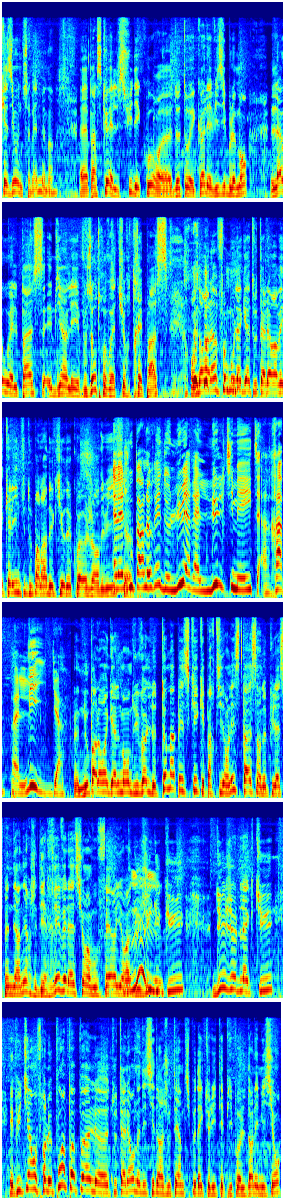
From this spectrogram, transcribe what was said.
quasiment une semaine même, hein, euh, parce qu'elle suit des cours euh, d'auto-école et visiblement, là où elle passe, eh bien, les vos autres voitures trépassent. On aura l'info Moulaga tout à l'heure avec Aline. Tu nous parleras de qui ou de quoi aujourd'hui? Eh ben, je vous parlerai de l'URL, l'Ultimate Rap League. Nous parlerons également du vol de Thomas Pesquet qui est parti dans l'espace hein, depuis la semaine dernière. J'ai des révélations à vous faire. Il y aura du jus du cul, du jeu de l'actu. Et puis tiens, on fera le point Popol euh, tout à l'heure. On a décidé de rajouter un petit peu d'actualité People dans l'émission.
